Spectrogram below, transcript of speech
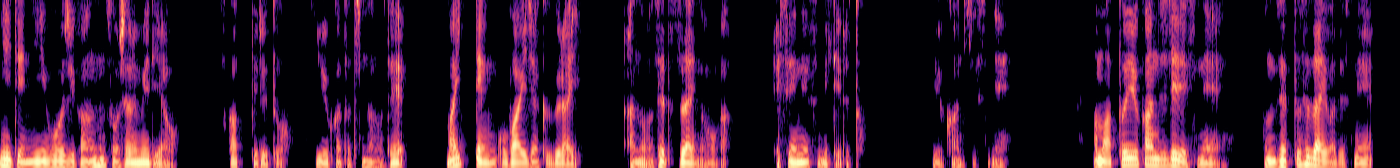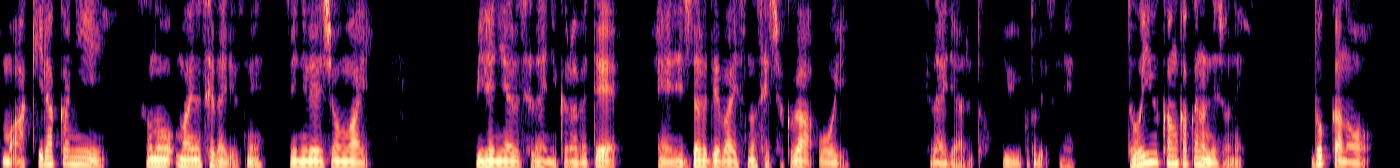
2.25時間ソーシャルメディアを使っているという形なので、まあ、1.5倍弱ぐらい、あの、Z 世代の方が SNS 見てるという感じですね。あまあ、という感じでですね、この Z 世代はですね、もう明らかにその前の世代ですね、ジェネレーション Y、ミレニアル世代に比べて、デジタルデバイスの接触が多い世代であるということですね。どういう感覚なんでしょうね。どっかの、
